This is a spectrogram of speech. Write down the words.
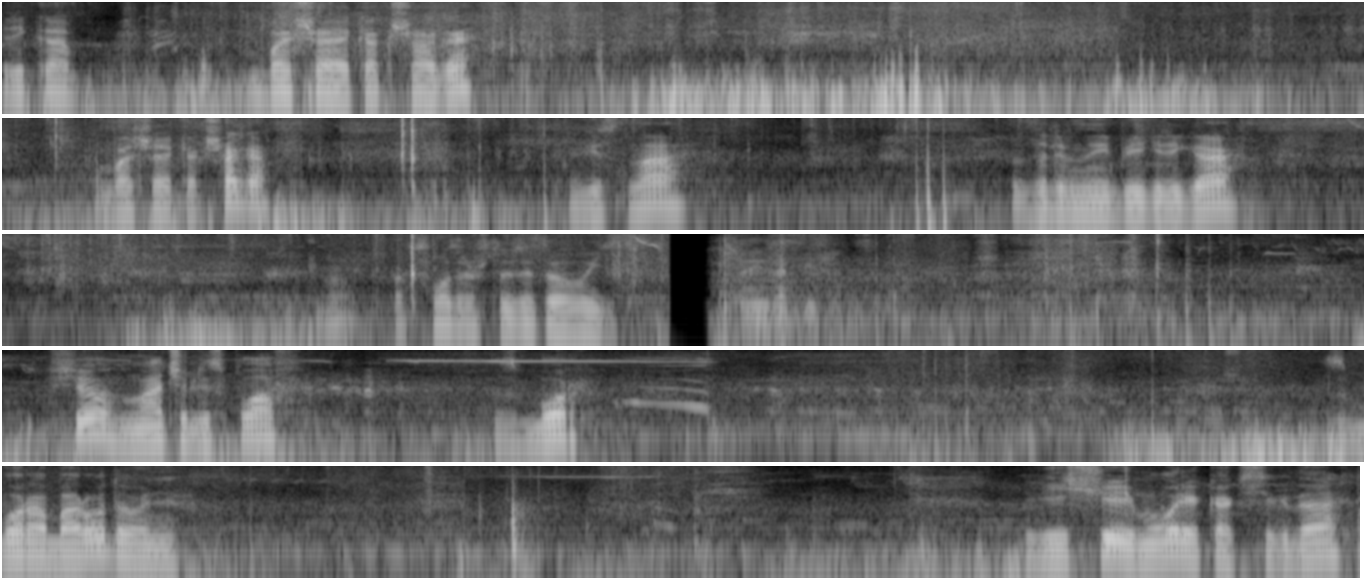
Река большая, как шага. Большая, как шага. Весна. Заливные берега. Ну, посмотрим, что из этого выйдет. Все, начали сплав, сбор, сбор оборудования, вещей море, как всегда.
